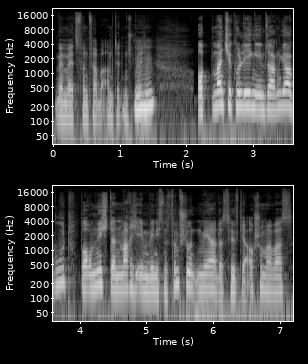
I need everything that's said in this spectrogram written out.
wenn wir jetzt von Verbeamteten sprechen. Mhm. Ob manche Kollegen eben sagen, ja gut, warum nicht, dann mache ich eben wenigstens fünf Stunden mehr, das hilft ja auch schon mal was.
